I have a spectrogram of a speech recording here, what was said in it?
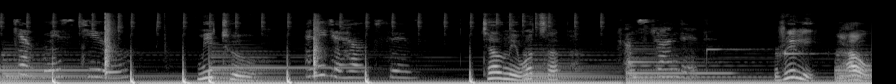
I've missed you. me too. I need your help, sis. Tell me what's up. Really? How?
